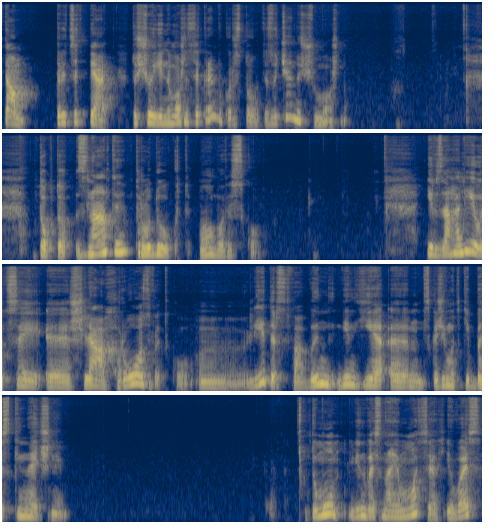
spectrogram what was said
там 35, то що їй не можна цей крем використовувати? Звичайно, що можна. Тобто знати продукт обов'язково. І взагалі оцей е, шлях розвитку е, лідерства, він, він є, е, скажімо такий, безкінечний. Тому він весь на емоціях і весь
